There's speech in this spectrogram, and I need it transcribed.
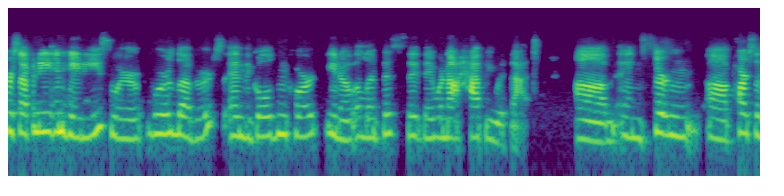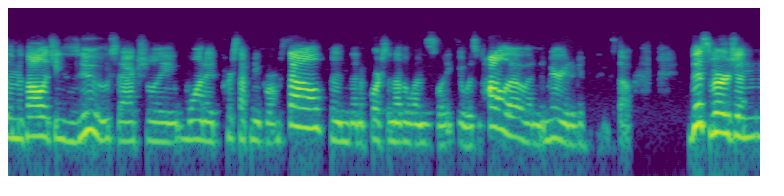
Persephone and Hades were were lovers, and the Golden Court, you know, Olympus, they, they were not happy with that. Um, in certain uh, parts of the mythology, Zeus actually wanted Persephone for himself, and then of course another ones like it was Apollo and a myriad of different things. So this version,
